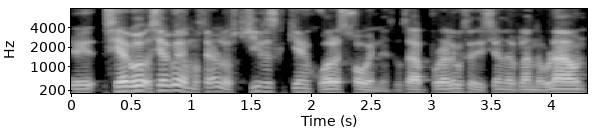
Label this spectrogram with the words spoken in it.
eh, si, algo, si algo demostraron los Chiefs es que quieren jugadores jóvenes, o sea, por algo se decían de Orlando Brown,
